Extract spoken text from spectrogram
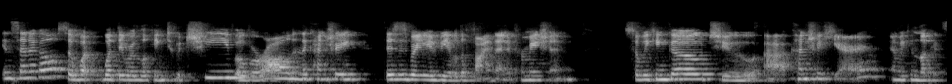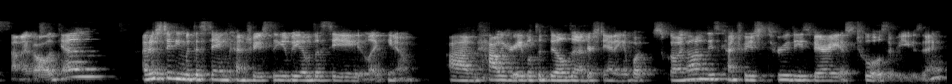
in Senegal, so what, what they were looking to achieve overall in the country, this is where you'd be able to find that information. So we can go to uh, country here and we can look at Senegal again. I'm just sticking with the same country so you'll be able to see like, you know, um, how you're able to build an understanding of what's going on in these countries through these various tools that we're using.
